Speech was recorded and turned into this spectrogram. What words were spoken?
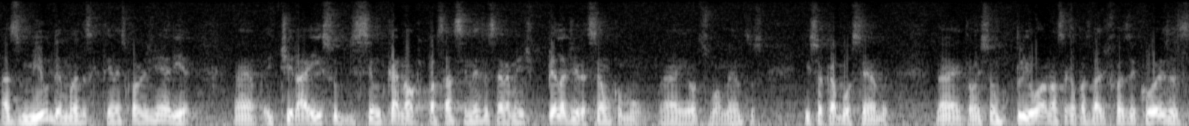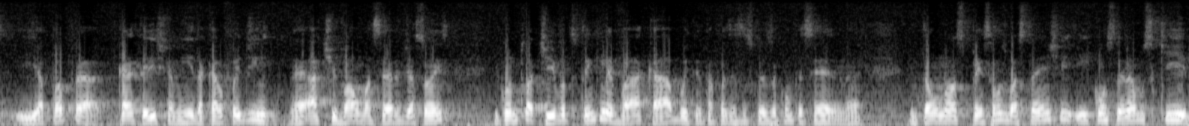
as mil demandas que tem na escola de engenharia. Né, e tirar isso de ser um canal que passasse necessariamente pela direção, como né, em outros momentos isso acabou sendo. Né? Então isso ampliou a nossa capacidade de fazer coisas e a própria característica minha e da Carla foi de né, ativar uma série de ações e quando tu ativa, tu tem que levar a cabo e tentar fazer essas coisas acontecerem. Né? Então nós pensamos bastante e consideramos que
